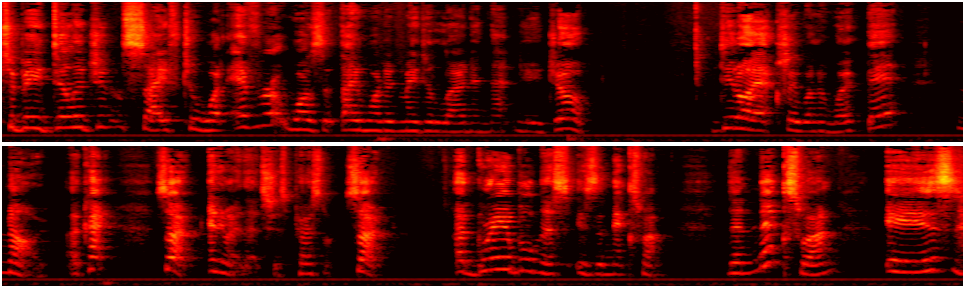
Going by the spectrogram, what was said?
to be diligent and safe to whatever it was that they wanted me to learn in that new job. Did I actually want to work there? No. Okay. So, anyway, that's just personal. So, agreeableness is the next one. The next one is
